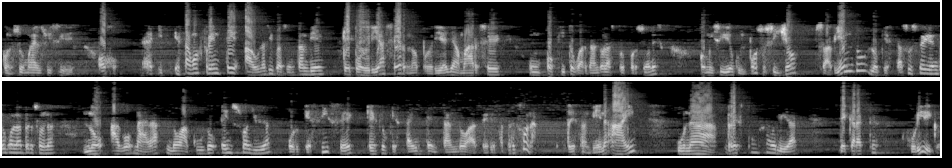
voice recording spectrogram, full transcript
consuma el suicidio? Ojo, eh, estamos frente a una situación también que podría ser, ¿no? Podría llamarse un poquito guardando las proporciones homicidio culposo. Si yo, sabiendo lo que está sucediendo con la persona, no hago nada, no acudo en su ayuda porque sí sé qué es lo que está intentando hacer esa persona. Entonces también hay una responsabilidad de carácter jurídico,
